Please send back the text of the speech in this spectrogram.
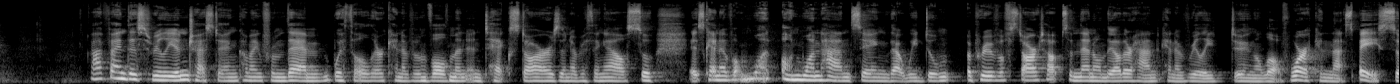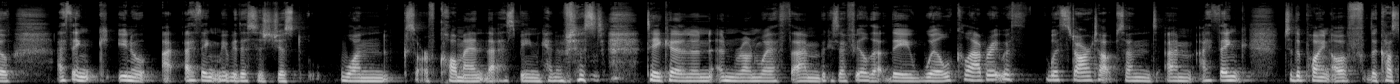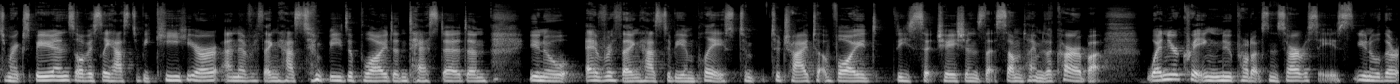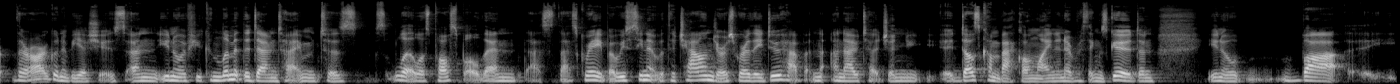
I find this really interesting coming from them with all their kind of involvement in Techstars and everything else. So it's kind of on one on one hand saying that we don't approve of startups, and then on the other hand, kind of really doing a lot of work in that space. So I think you know I, I think maybe this is just one sort of comment that has been kind of just taken and, and run with um, because I feel that they will collaborate with with startups. And um, I think to the point of the customer experience obviously has to be key here and everything has to be deployed and tested and, you know, everything has to be in place to, to try to avoid these situations that sometimes occur. But when you're creating new products and services, you know, there there are going to be issues. And, you know, if you can limit the downtime to as little as possible, then that's that's great. But we've seen it with the challengers where they do have an, an outage and you, it does come back online and everything's good. And, you know, but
